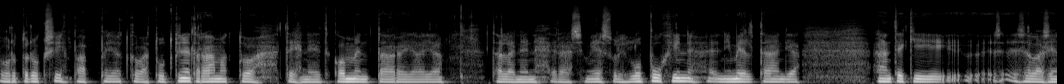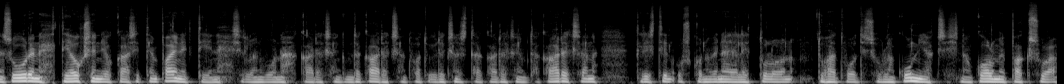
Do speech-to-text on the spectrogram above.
ortodoksipappeja, jotka ovat tutkineet raamattua, tehneet kommentaareja ja tällainen eräs mies oli Lopuhin nimeltään ja hän teki sellaisen suuren teoksen, joka sitten painettiin silloin vuonna 1988, 1988 kristinuskon Venäjälle tulon tuhatvuotisjuhlan kunniaksi. Siinä on kolme paksua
